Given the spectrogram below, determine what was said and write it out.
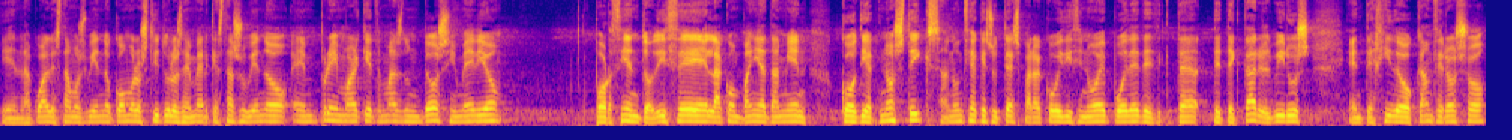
en la cual estamos viendo cómo los títulos de Merck está subiendo en pre-market más de un 2,5%. Dice la compañía también Codiagnostics anuncia que su test para el COVID-19 puede detectar, el virus en tejido canceroso,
